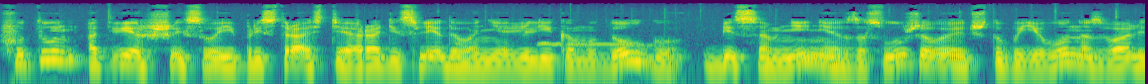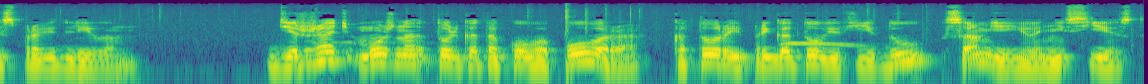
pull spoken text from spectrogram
Футунь, отвергший свои пристрастия ради следования великому долгу, без сомнения заслуживает, чтобы его назвали справедливым. Держать можно только такого повара, который, приготовив еду, сам ее не съест.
